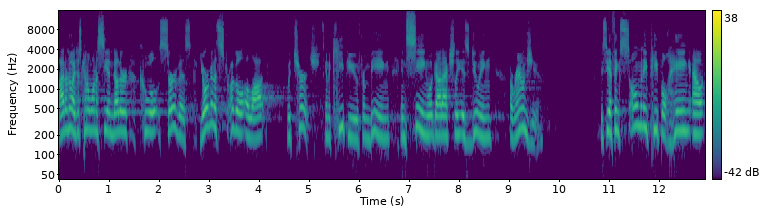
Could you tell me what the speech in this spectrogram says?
I don't know, I just kind of want to see another cool service, you're going to struggle a lot with church. It's going to keep you from being and seeing what God actually is doing around you. You see, I think so many people hang out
